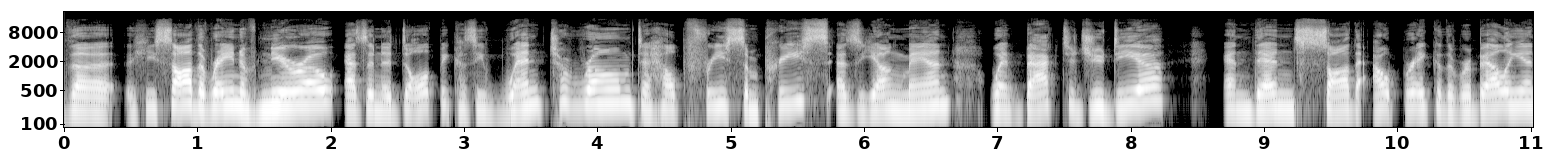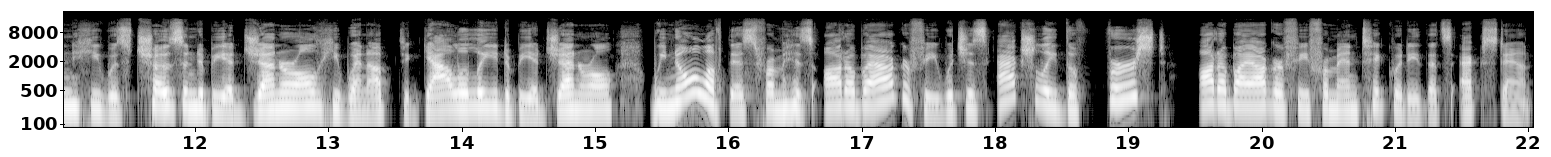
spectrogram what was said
the he saw the reign of Nero as an adult because he went to Rome to help free some priests as a young man went back to Judea and then saw the outbreak of the rebellion. He was chosen to be a general. He went up to Galilee to be a general. We know all of this from his autobiography which is actually the first autobiography from antiquity that's extant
